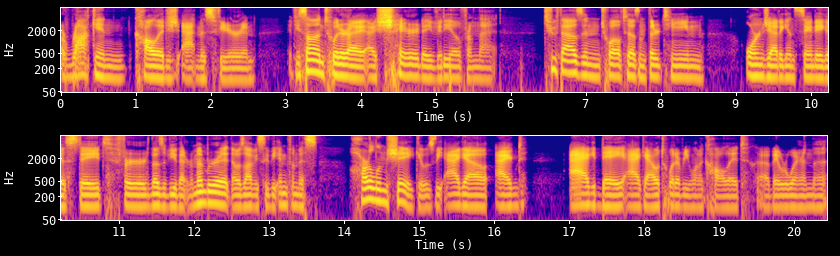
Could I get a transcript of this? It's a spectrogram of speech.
a rockin' college atmosphere. And if you saw on Twitter, I, I shared a video from that 2012 2013 Orange Jet against San Diego State. For those of you that remember it, that was obviously the infamous Harlem Shake. It was the ag out, agged, ag day, ag out, whatever you want to call it. Uh, they were wearing the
